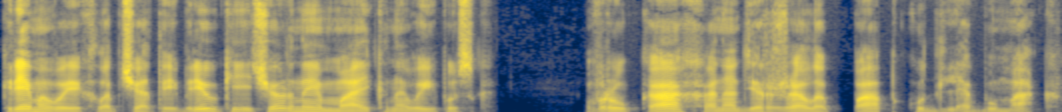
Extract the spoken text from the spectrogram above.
Кремовые хлопчатые брюки и черная майка на выпуск. В руках она держала папку для бумаг.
